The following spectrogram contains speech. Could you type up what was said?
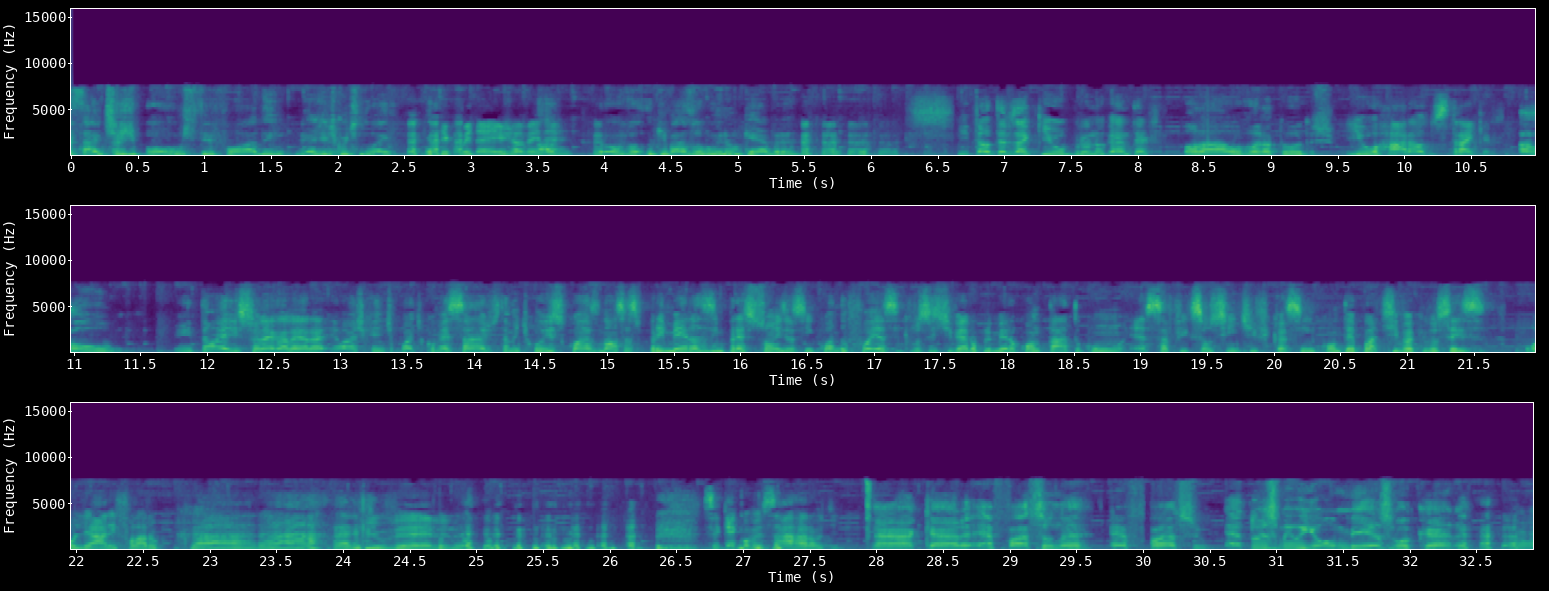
Sites bons se fodem e a gente continua aí. Se cuida aí, Jovem Ah, Nerd. Provando que vaso ruim não quebra. Então temos aqui o Bruno Gunter Olá, horror a todos. e o Harald Striker. Alô! Então é isso, né, galera? Eu acho que a gente pode começar justamente com isso, com as nossas primeiras impressões, assim. Quando foi assim que vocês tiveram o primeiro contato com essa ficção científica assim contemplativa que vocês olharam e falaram, caralho, velho, né? Você quer começar, Harold? Ah, cara, é fácil, né? É fácil. É 2001 mesmo, cara.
